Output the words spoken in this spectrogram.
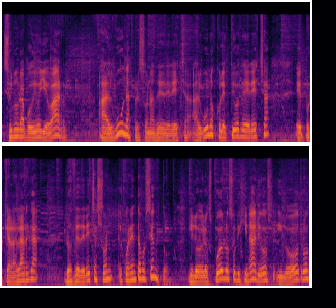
si uno hubiera podido llevar a algunas personas de derecha, a algunos colectivos de derecha, eh, porque a la larga los de derecha son el 40% y lo de los pueblos originarios y lo otro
